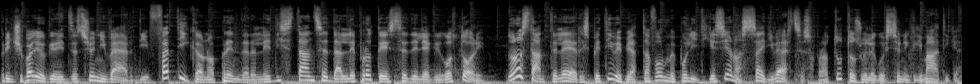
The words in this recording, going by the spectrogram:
principali organizzazioni verdi faticano a prendere le distanze dalle proteste degli agricoltori, nonostante le rispettive piattaforme politiche siano assai diverse, soprattutto sulle questioni climatiche.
